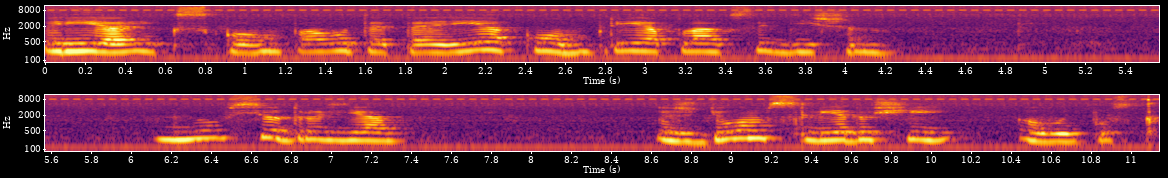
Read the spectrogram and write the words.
ReaXComp, а вот это ReaComp, ReaPlux Edition. Ну все, друзья, ждем следующий выпуск.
